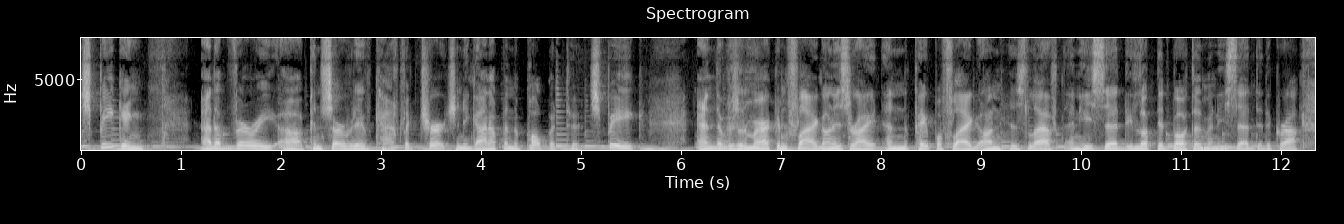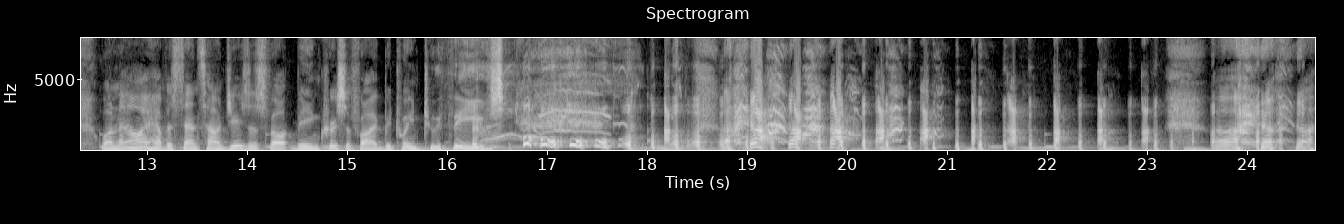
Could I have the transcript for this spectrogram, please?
speaking at a very uh, conservative Catholic church, and he got up in the pulpit to speak, and there was an American flag on his right and the papal flag on his left, and he said he looked at both of them and he said to the crowd, "Well, now I have a sense how Jesus felt being crucified between two thieves." uh,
